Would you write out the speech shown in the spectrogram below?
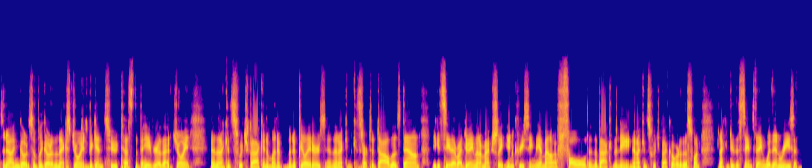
So now I can go simply go to the next joint, begin to test the behavior of that joint, and then I can switch back into my manipulators, and then I can start to dial those down. You can see there by doing that, I'm actually increasing the amount of fold in the back of the knee. Now I can switch back over to this one, and I can do the same thing within reason.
